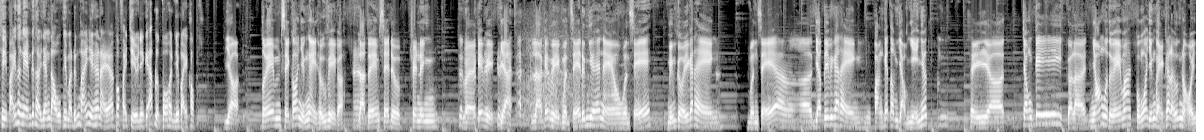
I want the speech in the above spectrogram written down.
Thì bản thân em cái thời gian đầu khi mà đứng bán như thế này á, có phải chịu những cái áp lực vô hình như vậy không? Dạ tụi em sẽ có những ngày thử việc à, À. là tụi em sẽ được training về cái việc dạ là cái việc mình sẽ đứng như thế nào mình sẽ mỉm cười với khách hàng mình sẽ ờ, giao tiếp với khách hàng bằng cái tông giọng nhẹ nhất. Thì ờ, trong cái gọi là nhóm của tụi em á cũng có những bạn khá là hướng nội.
